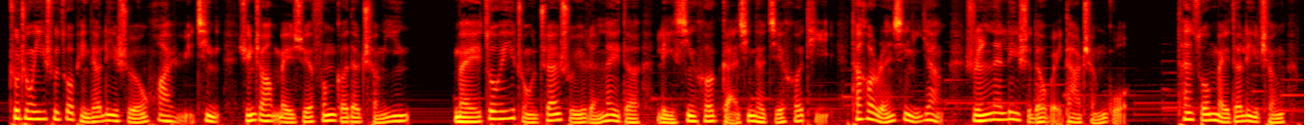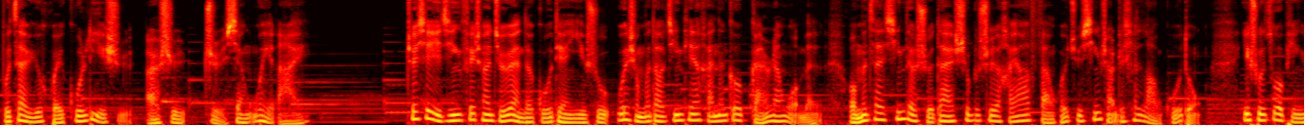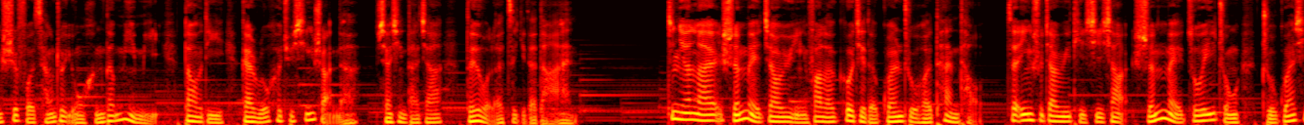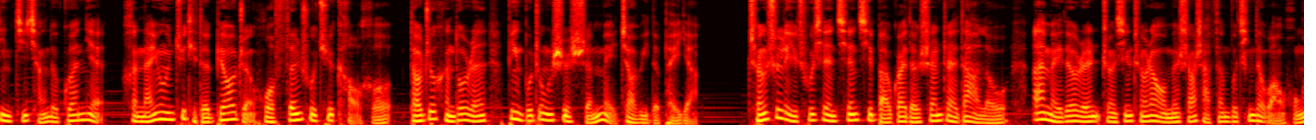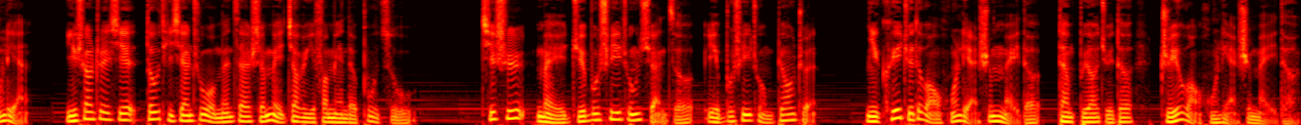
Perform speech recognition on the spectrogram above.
注重艺术作品的历史文化语境，寻找美学风格的成因。美作为一种专属于人类的理性和感性的结合体，它和人性一样，是人类历史的伟大成果。探索美的历程不在于回顾历史，而是指向未来。这些已经非常久远的古典艺术，为什么到今天还能够感染我们？我们在新的时代是不是还要返回去欣赏这些老古董艺术作品？是否藏着永恒的秘密？到底该如何去欣赏呢？相信大家都有了自己的答案。近年来，审美教育引发了各界的关注和探讨。在应试教育体系下，审美作为一种主观性极强的观念，很难用具体的标准或分数去考核，导致很多人并不重视审美教育的培养。城市里出现千奇百怪的山寨大楼，爱美的人整形成让我们傻傻分不清的网红脸。以上这些都体现出我们在审美教育方面的不足。其实美绝不是一种选择，也不是一种标准。你可以觉得网红脸是美的，但不要觉得只有网红脸是美的。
